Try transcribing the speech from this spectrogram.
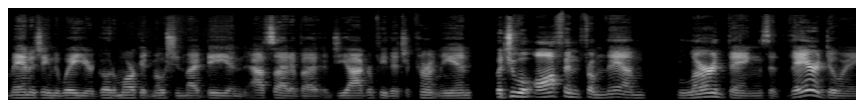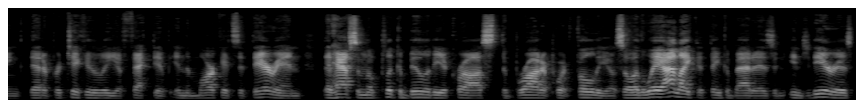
managing the way your go to market motion might be and outside of a, a geography that you're currently in. But you will often from them learn things that they're doing that are particularly effective in the markets that they're in that have some applicability across the broader portfolio. So the way I like to think about it as an engineer is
